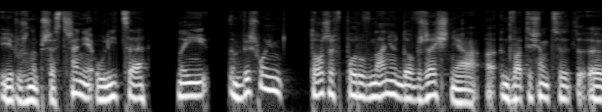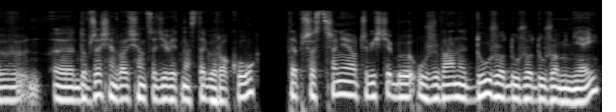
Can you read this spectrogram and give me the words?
i różne przestrzenie, ulice. No i wyszło im to, że w porównaniu do września, 2000, e, e, do września 2019 roku te przestrzenie oczywiście były używane dużo, dużo, dużo mniej.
